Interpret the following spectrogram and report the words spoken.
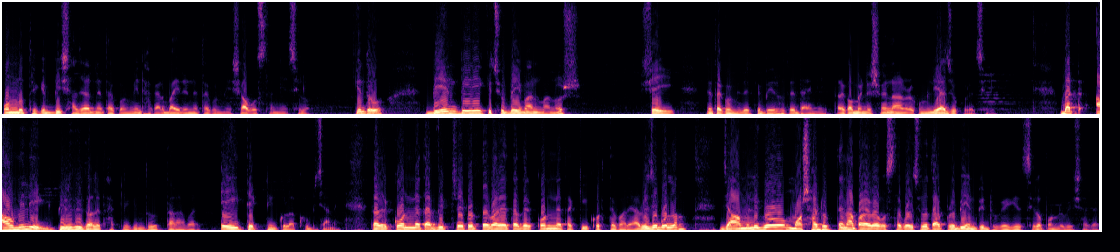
পনেরো থেকে বিশ হাজার নেতাকর্মী, ঢাকার বাইরের নেতাকর্মী এসে অবস্থান নিয়েছিল। কিন্তু বিএনপিরই কিছু বেইমান মানুষ সেই নেতাকর্মীদেরকে বের হতে দেয়নি। তারা গভর্নমেন্টের সঙ্গে নানা রকম লিয়াজও করেছিল। বাট আওয়ামী লীগ বিরোধী দলে থাকলে কিন্তু তারা আবার এই টেকনিকগুলো খুব জানে। তাদের কোন নেতা ভিট্রে করতে পারে, তাদের কোন নেতা কি করতে পারে। আর ওই যে বললাম যে আওয়ামী লীগও মশা ঢুকতে না পারার ব্যবস্থা করেছিল, তারপরে বিএনপি ঢুকে গিয়েছিল পনেরো বিশ হাজার।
